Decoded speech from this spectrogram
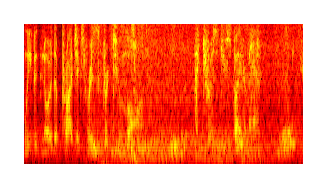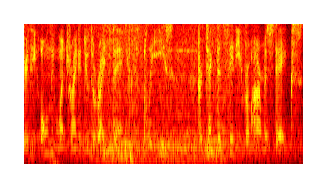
We've ignored the project's risk for too long. I trust you, Spider-Man. You're the only one trying to do the right thing. Please, protect the city from our mistakes.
